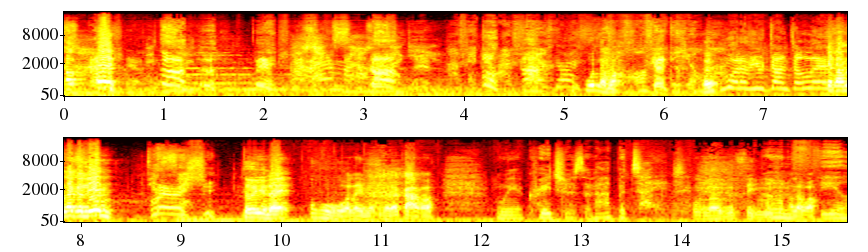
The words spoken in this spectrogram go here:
เอาเอ้ย พูดหน่อยวะ เฮ้ย What have you done to แก Lynn? ทำอะไรกันลิน Where is she? เธออยู่ไหน โอ้โห อะไรเนะไหนหน้ากากเหรอ We are creatures of appetite. พวกเราคือสิ่ง I อะไร want วะ to feel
